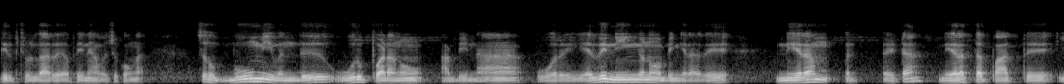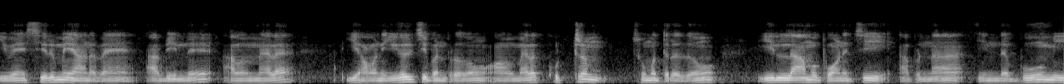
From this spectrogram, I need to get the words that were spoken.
தீர்ப்பு சொல்றாரு அப்படின்னு வச்சுக்கோங்க. ஸோ பூமி வந்து உருப்படணும் அப்படின்னா ஒரு எது நீங்கணும் அப்படிங்கிறது நிறம் ரைட்டா நிறத்தை பார்த்து இவன் சிறுமையானவன் அப்படின்னு அவன் மேலே அவனை இகழ்ச்சி பண்ணுறதும் அவன் மேலே குற்றம் சுமத்துறதும் இல்லாமல் போணுச்சு அப்படின்னா இந்த பூமி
